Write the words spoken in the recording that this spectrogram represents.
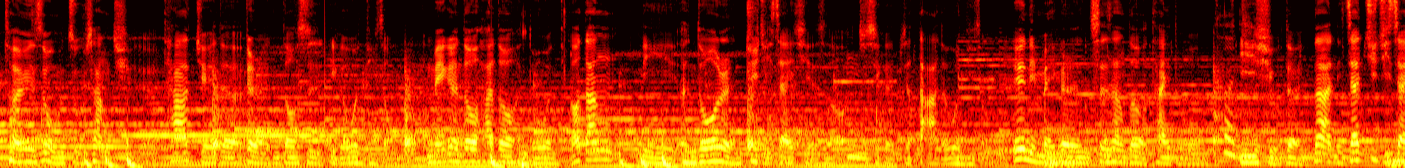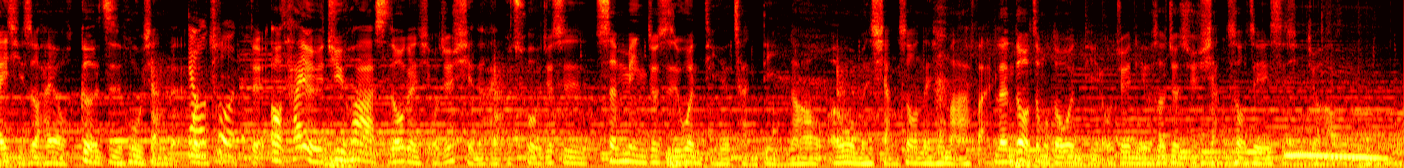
团员是我们组上去的，他觉得每个人都是一个问题种，每个人都他都有很多问题。然后当你很多人聚集在一起的时候，就是一个比较大的问题种，因为你每个人身上都有太多课题 issue。对，那你在聚集在一起的时候，还有各自互相的问题交错的对哦，他有一句话 slogan，我觉得写的还不错，就是生命就是问题的产地，然后而我们享受那些麻烦。人都有这么多问题，我觉得你有时候就去享受这些事情就好了。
